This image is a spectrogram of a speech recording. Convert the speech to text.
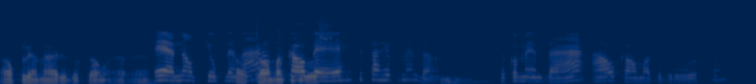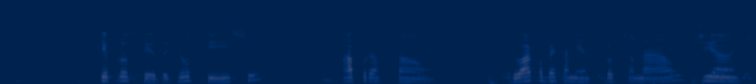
Ao plenário do Calma. é, é. É, não, porque o plenário CAL do CAL. BR que está recomendando. Recomendar ao CAL Mato Grosso que proceda de ofício a apuração do acobertamento profissional diante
